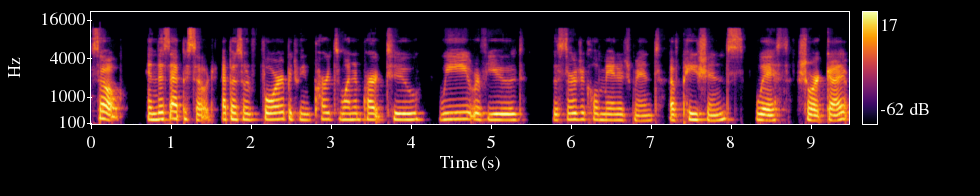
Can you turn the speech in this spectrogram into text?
So, in this episode, episode four, between parts one and part two, we reviewed the surgical management of patients with short gut,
